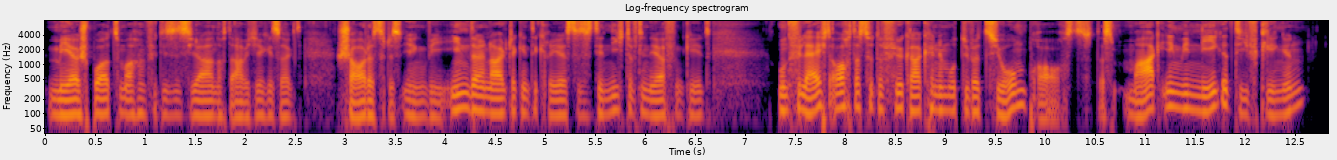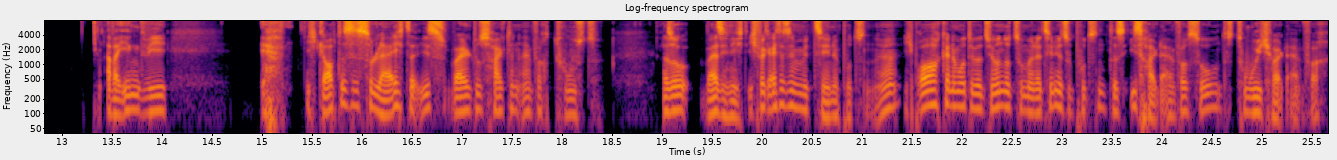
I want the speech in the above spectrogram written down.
mehr Sport zu machen für dieses Jahr. Und auch da habe ich ihr gesagt, schau, dass du das irgendwie in deinen Alltag integrierst, dass es dir nicht auf die Nerven geht. Und vielleicht auch, dass du dafür gar keine Motivation brauchst. Das mag irgendwie negativ klingen, aber irgendwie, ja, ich glaube, dass es so leichter ist, weil du es halt dann einfach tust. Also, weiß ich nicht. Ich vergleiche das immer mit Zähneputzen. Ja? Ich brauche auch keine Motivation dazu, meine Zähne zu putzen. Das ist halt einfach so und das tue ich halt einfach.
